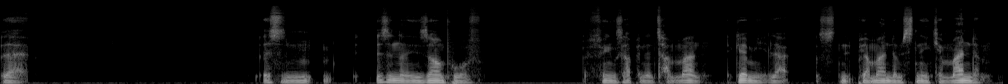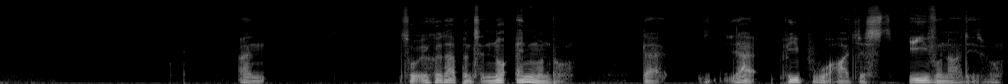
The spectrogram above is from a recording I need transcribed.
That this is this is an example of things happening to a man. You get me? Like, man them sneaking man them. And so it could happen to not anyone, bro. That that people are just evil nowadays, bro.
